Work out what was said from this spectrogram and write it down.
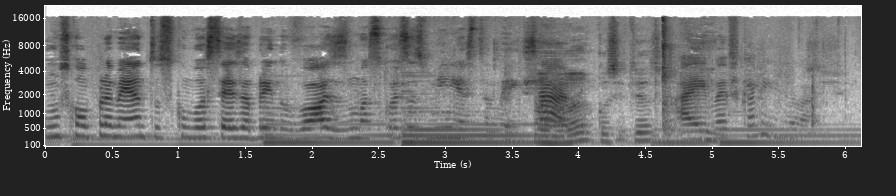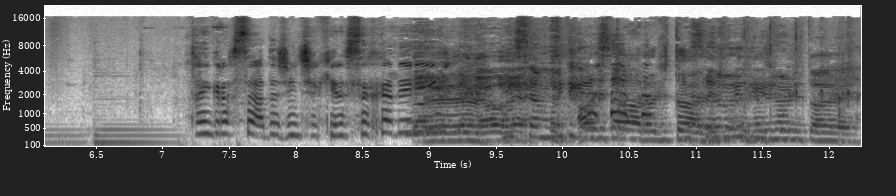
uns complementos com vocês, abrindo vozes, umas coisas minhas também, sabe? Aham, com certeza. Aí vai ficar lindo, eu acho. Tá engraçado a gente aqui nessa cadeirinha. legal, Isso é muito engraçado. Auditório, auditório. Isso é muito auditório.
